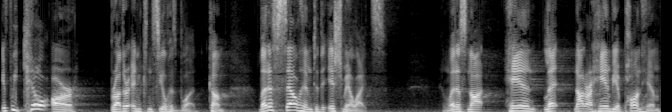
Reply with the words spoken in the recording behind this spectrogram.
if we kill our brother and conceal his blood? Come, let us sell him to the Ishmaelites, and let us not hand let not our hand be upon him,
